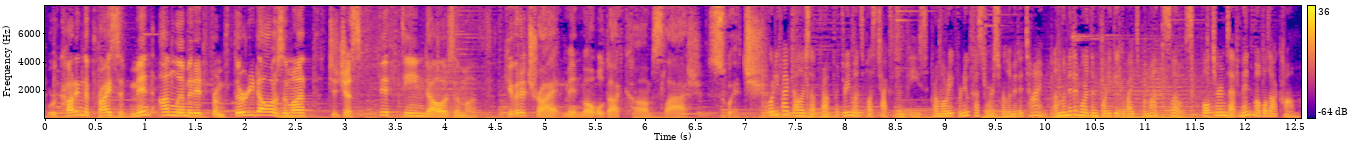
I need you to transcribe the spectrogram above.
we're cutting the price of Mint Unlimited from $30 a month to just $15 a month. Give it a try at mintmobile.com slash switch. $45 up front for three months plus taxes and fees. Promoting for new customers for limited time. Unlimited more than 40 gigabytes per month. Slows. Full terms at mintmobile.com.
